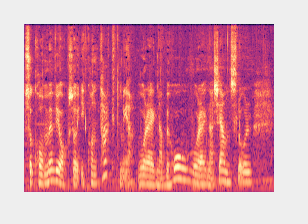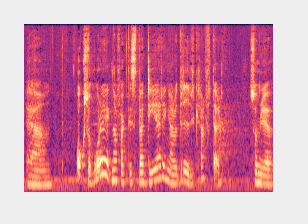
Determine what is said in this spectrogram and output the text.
så kommer vi också i kontakt med våra egna behov, våra egna känslor, eh, också våra egna faktiskt värderingar och drivkrafter som ju är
